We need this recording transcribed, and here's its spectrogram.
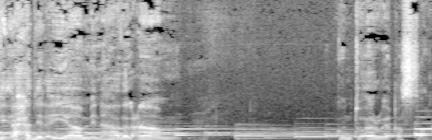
في أحد الأيام من هذا العام كنت أروي قصة.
